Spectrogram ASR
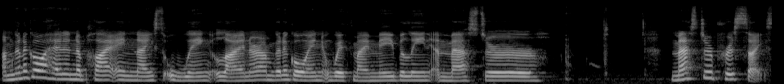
I'm going to go ahead and apply a nice wing liner. I'm going to go in with my Maybelline Master Master Precise.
